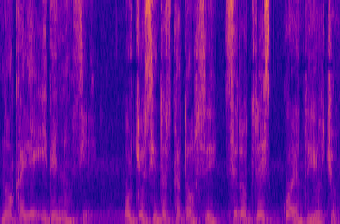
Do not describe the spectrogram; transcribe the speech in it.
no calle y denuncie. 814-0348.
